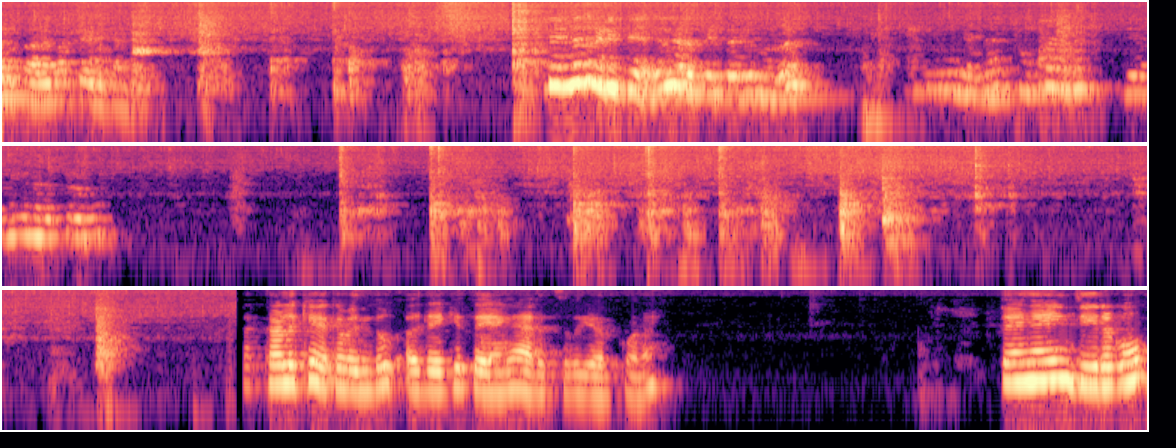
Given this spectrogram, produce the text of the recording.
അത് മറ്റേ എടുക്കണം പിന്നെ റെഡിച്ച് എല്ലാം എടുത്തിരുന്നു തക്കാളിക്കയൊക്കെ വെന്തു. അതിലേക്ക് തേങ്ങ അരച്ചത് ചേർക്കണേ തേങ്ങയും ജീരകവും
